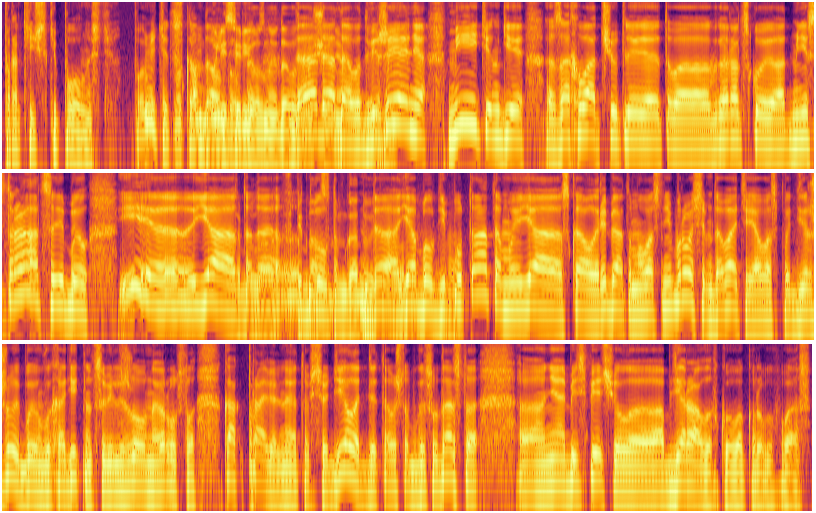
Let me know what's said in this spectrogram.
практически полностью. Помните, это Ну, скандал были был? серьезные, да, Да, да, да, вот движения, митинги, захват чуть ли этого городской администрации был. И э, я Это тогда... было в 15-м был- году это Да, было, я да. был депутатом, и я сказал, ребята, мы вас не бросим, давайте я вас поддержу, и будем выходить на цивилизованное русло. Как правильно это все делать, для того, чтобы государство э, не обеспечило обдираловку вокруг вас.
